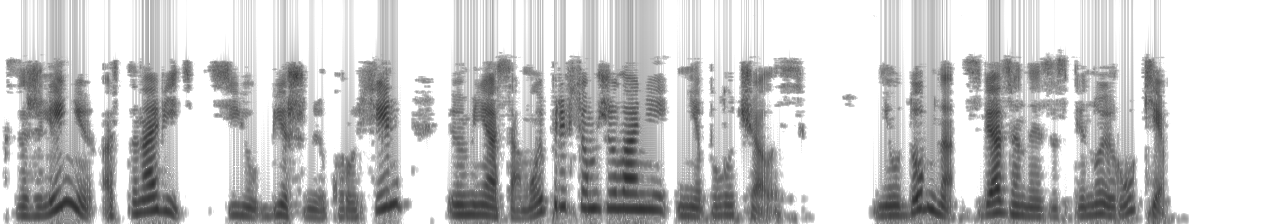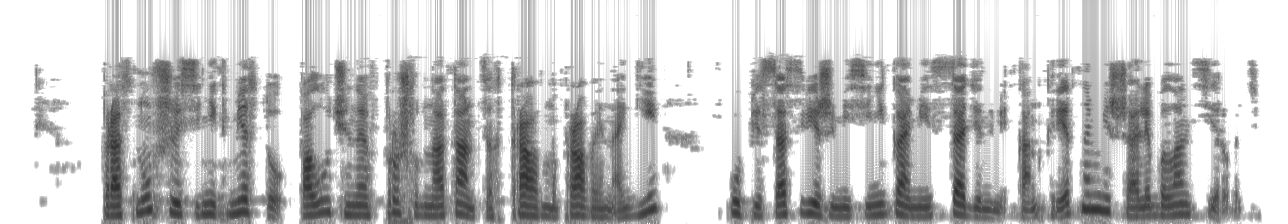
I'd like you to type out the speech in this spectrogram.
К сожалению, остановить сию бешеную карусель и у меня самой при всем желании не получалось. Неудобно связанные за спиной руки, проснувшаяся не к месту, полученная в прошлом на танцах травма правой ноги, купе со свежими синяками и ссадинами конкретно мешали балансировать.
